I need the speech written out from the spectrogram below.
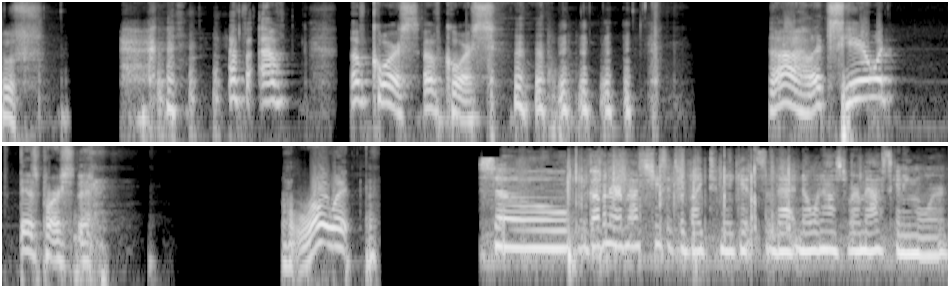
Oof. of, of, of course, of course. Ah, let's hear what this person. Roll it. So, the governor of Massachusetts would like to make it so that no one has to wear a mask anymore.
